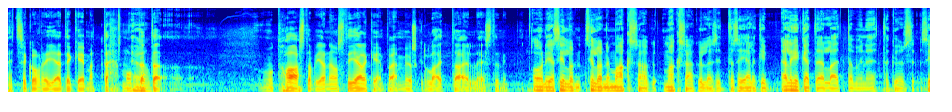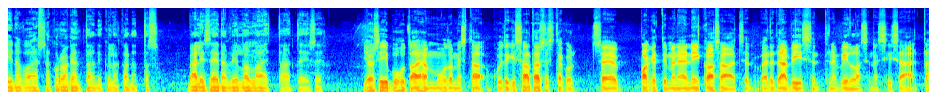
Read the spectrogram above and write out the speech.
että se kohde jää tekemättä. Mutta, Joo. että, mutta haastavia ne on sitten jälkeenpäin myöskin laittaa, ellei sitten niin On ja silloin, silloin ne maksaa, maksaa kyllä sitten se jälki, jälkikäteen laittaminen, että kyllä se, siinä vaiheessa kun rakentaa, niin kyllä kannattaisi väliseinän villa laittaa, että ei se, Joo, siinä puhutaan ihan muutamista kuitenkin satasista, kun se paketti menee niin kasaan, että se vedetään viisisenttinen villa sinne sisään. Että,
